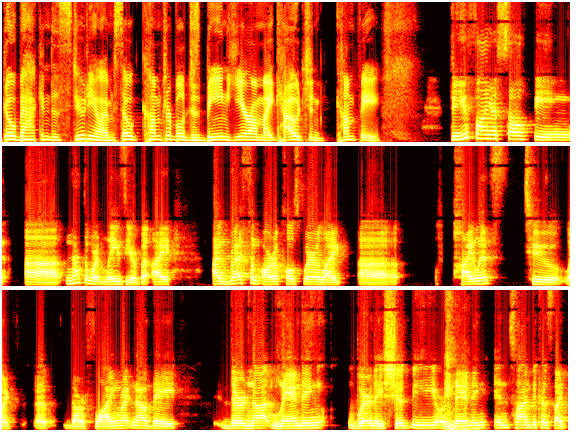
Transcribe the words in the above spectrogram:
go back into the studio. I'm so comfortable just being here on my couch and comfy. Do you find yourself being uh, not the word lazier, but I I read some articles where like uh, pilots to like uh, that are flying right now, they they're not landing where they should be or landing in time because like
